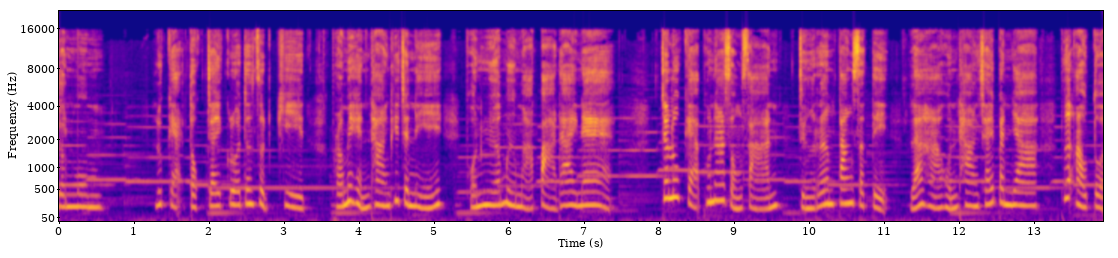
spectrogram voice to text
จนมุม ลูกแกะตกใจกลัวจนสุดขีด เพราะไม่เห็นทางที่จะหนีพ้นเงื้อมือหมาป่าได้แน่ เจ้าลูกแกะผู้น่าสงสารจึงเริ่มตั้งสติ และหาหนทางใช้ปัญญาเพื่อเอาตัว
